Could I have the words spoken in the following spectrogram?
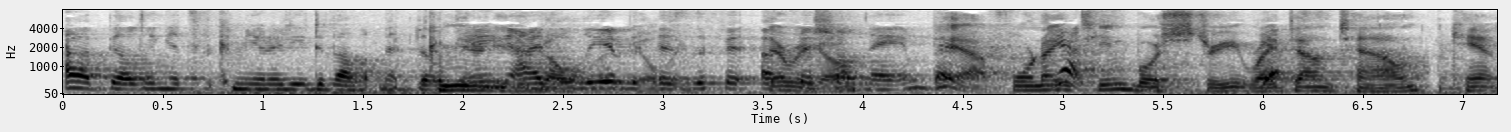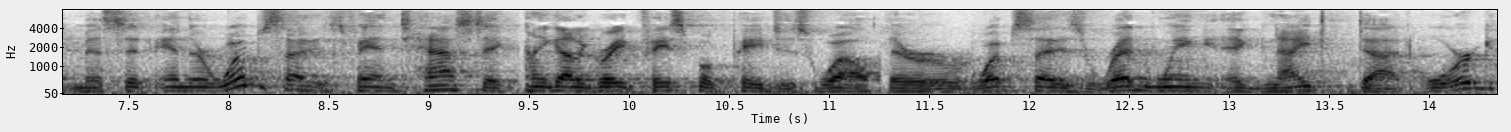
uh, building. It's the Community Development Building. Community I Development believe building. is the fi- official name. yeah, 419 yes. Bush Street, right yes. downtown. Can't miss it. And their website is fantastic. They got a great Facebook page as well. Their website is Red Wing redwingignite.org.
